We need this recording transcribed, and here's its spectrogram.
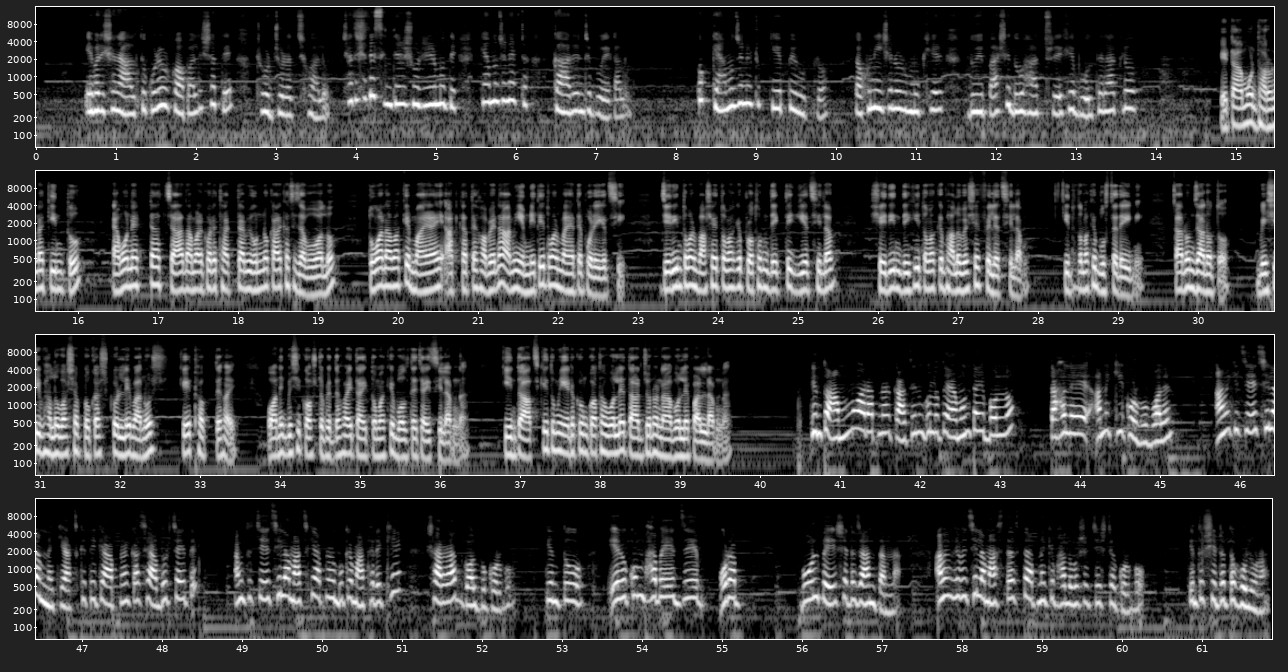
এবার ঈশান আলতো করে ওর কপালের সাথে ঠোঁট জোড়া ছোয়ালো। সাথে সাথে সিনথিয়ার শরীরের মধ্যে কেমন যেন একটা কারেন্ট বয়ে গেল। ও কেমন যেন একটু কেঁপে উঠল। তখনই ঈশান ওর মুখের দুই পাশে দু হাত রেখে বলতে লাগল, এটা আমার ধারণা কিন্তু, এমন একটা চাঁদ আমার ঘরে থাকতে আমি অন্য কার কাছে যাব বলো? তোমার আমাকে মায়ায় আটকাতে হবে না, আমি এমনিতেই তোমার মায়াতে পড়ে গেছি। যেদিন তোমার বাসায় তোমাকে প্রথম দেখতে গিয়েছিলাম সেই দিন দেখি তোমাকে ভালোবেসে ফেলেছিলাম, কিন্তু তোমাকে বুঝতে দেইনি। কারণ জানো তো, বেশি ভালোবাসা প্রকাশ করলে মানুষকে ঠকতে হয়, অনেক বেশি কষ্ট পেতে হয়, তাই তোমাকে বলতে চাইছিলাম না। কিন্তু আজকে তুমি এরকম কথা বললে তার জন্য না বললে পারলাম না। কিন্তু আম্মু আর আপনার কাজিনগুলো তো এমনটাই বলল, তাহলে আমি কি করব বলেন আমি কি চেয়েছিলাম নাকি আজকে থেকে আপনার কাছে আদর চাইতে আমি তো চেয়েছিলাম আজকে আপনার বুকে মাথা রেখে সারা রাত গল্প করব। কিন্তু এরকমভাবে যে ওরা বলবে সেটা জানতাম না আমি ভেবেছিলাম আস্তে আস্তে আপনাকে ভালোবাসার চেষ্টা করব। কিন্তু সেটা তো হলো না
